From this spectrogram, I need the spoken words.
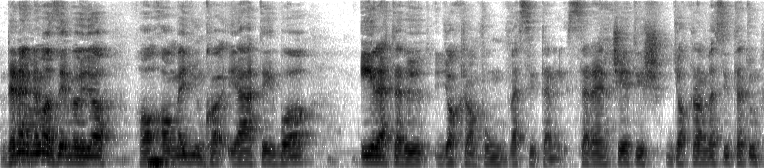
De nem, nem azért, mert hogy a, ha, ha megyünk a játékba, életerőt gyakran fogunk veszíteni, szerencsét is gyakran veszíthetünk,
